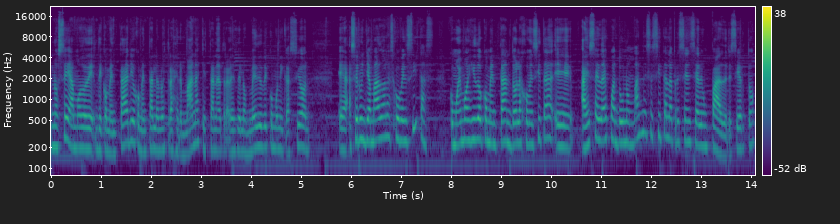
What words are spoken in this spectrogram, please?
no sé, a modo de, de comentario, comentarle a nuestras hermanas que están a través de los medios de comunicación, eh, hacer un llamado a las jovencitas. Como hemos ido comentando, las jovencitas eh, a esa edad es cuando uno más necesita la presencia de un padre, ¿cierto?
